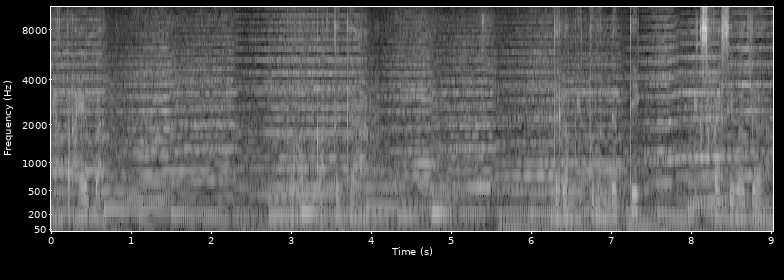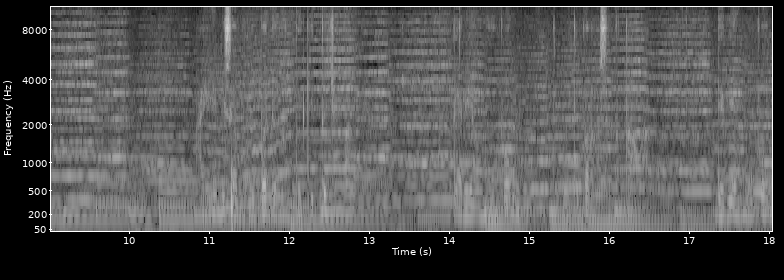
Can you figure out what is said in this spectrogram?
yang terhebat. Pura-pura tegar. Dalam hitungan detik, ekspresi wajah bisa berubah dengan begitu cepatnya. Dari yang murung, tiba-tiba langsung ketawa. Dari yang murung,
